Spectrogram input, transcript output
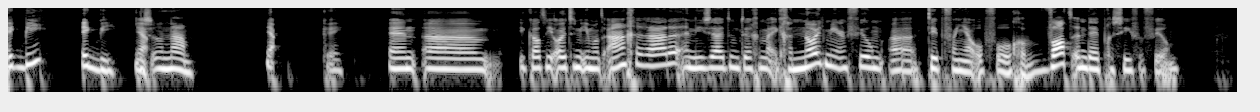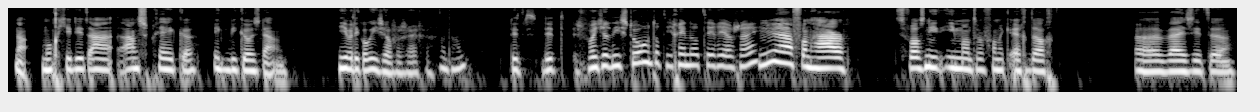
Igby? Igby, ja. Is een naam? Ja. Oké. En ehm, ik had die ooit aan iemand aangeraden. En die zei toen tegen mij: Ik ga nooit meer een filmtip van jou opvolgen. Wat een depressieve film. Nou, mocht je dit aanspreken, Igby Goes Down. Hier wil ik ook iets over zeggen. Wat dan? Dit, dit, vond je dat niet storend dat diegene dat tegen jou zei? Ja, van haar. Ze was niet iemand waarvan ik echt dacht: eh, wij zitten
